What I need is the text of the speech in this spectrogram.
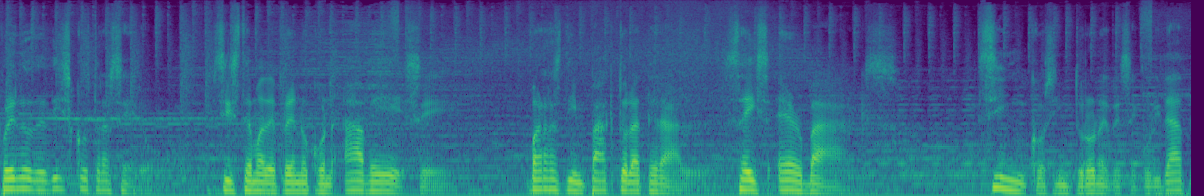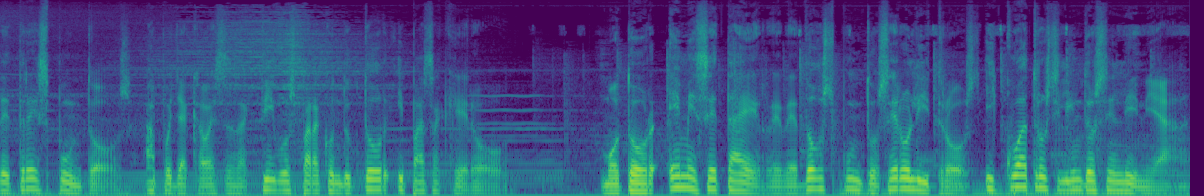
Freno de disco trasero, sistema de freno con ABS, barras de impacto lateral, 6 airbags, 5 cinturones de seguridad de 3 puntos, apoyacabezas activos para conductor y pasajero. Motor MZR de 2.0 litros y 4 cilindros en línea,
